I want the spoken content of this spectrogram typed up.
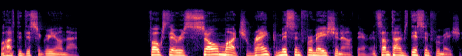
We'll have to disagree on that. Folks, there is so much rank misinformation out there and sometimes disinformation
